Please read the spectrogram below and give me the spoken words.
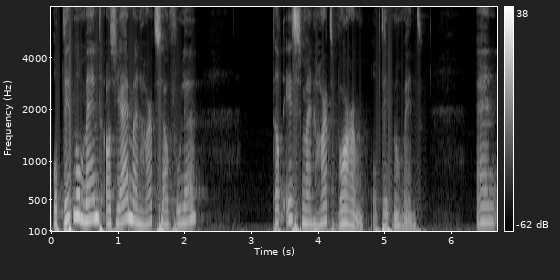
Op dit moment, als jij mijn hart zou voelen, dan is mijn hart warm op dit moment. En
